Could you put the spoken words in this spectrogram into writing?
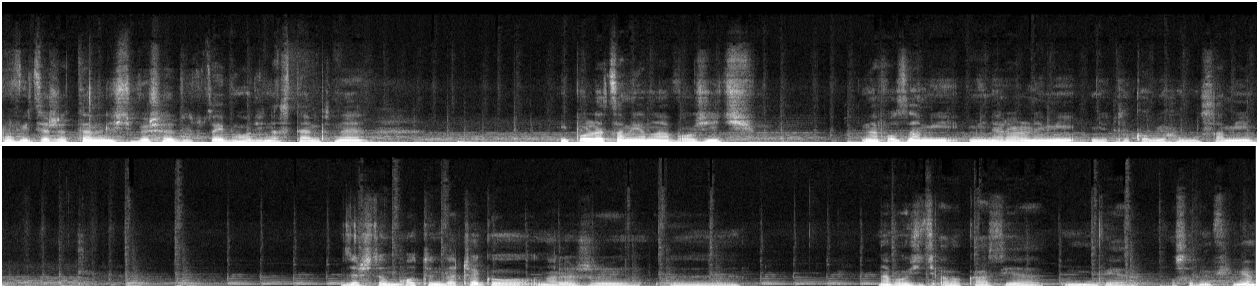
bo widzę, że ten liść wyszedł, tutaj wychodzi następny. I polecam ją nawozić nawozami mineralnymi, nie tylko biohumusami. Zresztą o tym, dlaczego należy y, nawozić alokazję, mówię w osobnym filmie,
